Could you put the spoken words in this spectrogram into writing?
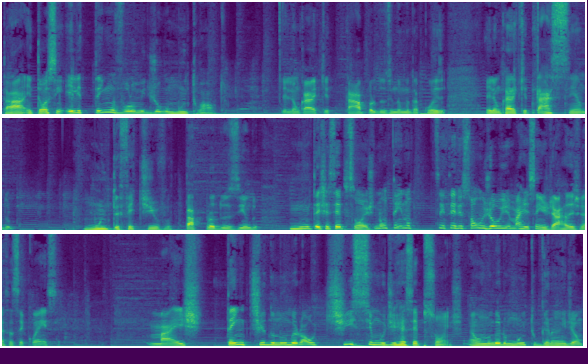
tá? Então, assim, ele tem um volume de jogo muito alto. Ele é um cara que tá produzindo muita coisa. Ele é um cara que tá sendo muito efetivo, tá produzindo muitas recepções. Não tem, não teve só um jogo de mais de 100 jardas nessa sequência, mas tem tido um número altíssimo de recepções. É um número muito grande, é um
